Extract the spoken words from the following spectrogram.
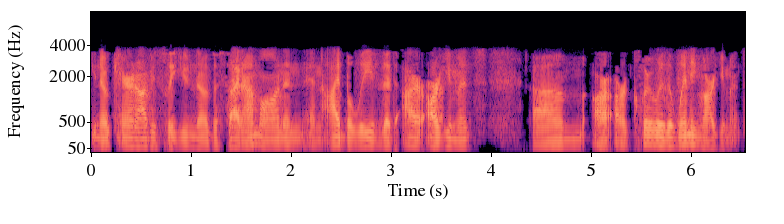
you know, Karen, obviously you know the side I'm on, and, and I believe that our arguments um, are, are clearly the winning arguments,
